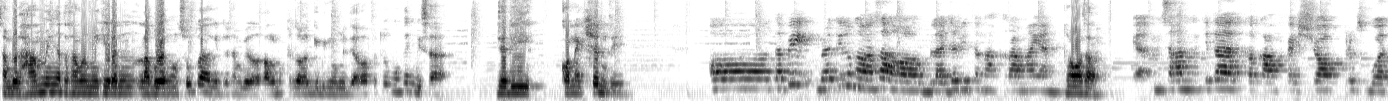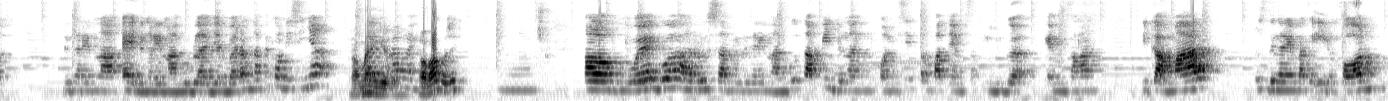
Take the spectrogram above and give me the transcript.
sambil humming atau sambil mikirin lagu yang lu suka gitu sambil kalau mungkin lu lagi bingung ngejawab itu mungkin bisa jadi connection sih. Oh, tapi berarti lu nggak masalah kalau belajar di tengah keramaian. nggak masalah. Ya, misalkan kita ke cafe shop terus buat dengerin la eh dengerin lagu belajar bareng tapi kondisinya ramai gitu. ramai. nggak apa-apa sih. Hmm, kalau gue gue harus sambil dengerin lagu tapi dengan kondisi tempat yang sepi juga. Kayak misalkan di kamar terus dengerin pakai earphone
